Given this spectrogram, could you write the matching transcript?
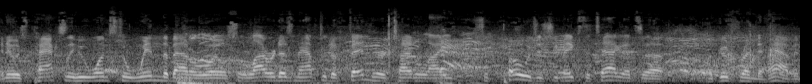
And it was Paxley who wants to win the Battle Royal, so Lyra doesn't have to defend her title. I suppose as she makes the tag, that's a, a good friend to have in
